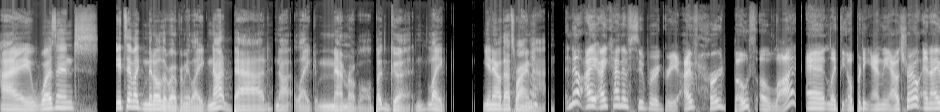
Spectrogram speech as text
I wasn't. It's in like middle of the road for me. Like not bad, not like memorable, but good. Like you know, that's where I'm at. No, I, I kind of super agree. I've heard both a lot, and like the opening and the outro, and I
